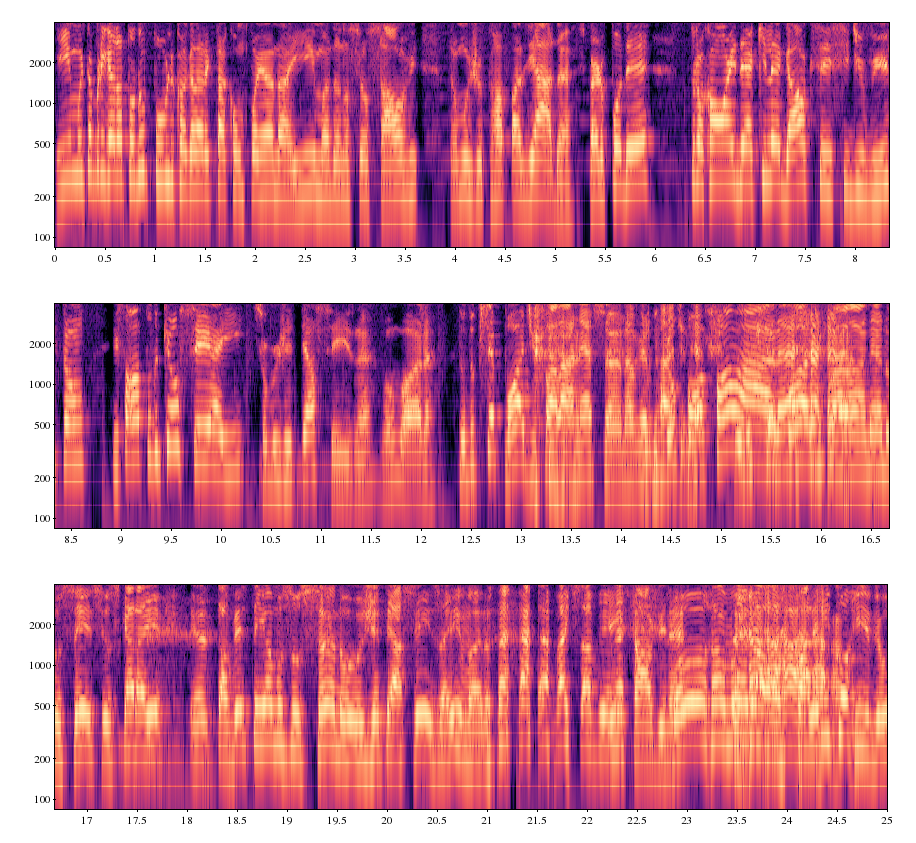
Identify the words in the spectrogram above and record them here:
E muito obrigado a todo o público, a galera que tá acompanhando aí, mandando seu salve. Tamo junto, rapaziada. Espero poder trocar uma ideia aqui legal, que vocês se divirtam e falar tudo que eu sei aí sobre o GTA 6, né? Vambora tudo que você pode falar, né, Sam, na verdade. tudo que eu né? posso falar, Tudo que você né? pode falar, né? Não sei se os caras aí... Eu, talvez tenhamos o Sam no GTA 6 aí, mano. Vai saber, Quem né? sabe, né? Porra, mano, falei incorrível.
